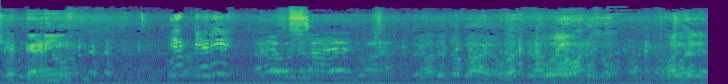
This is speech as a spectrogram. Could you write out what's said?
ये टेणी ये टेणी अरे वो चला है दुआ है देखो भाई और चले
